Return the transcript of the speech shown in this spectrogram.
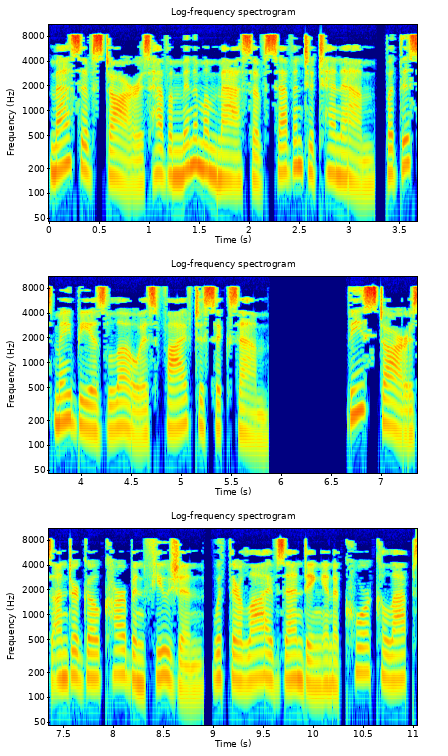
Massive stars have a minimum mass of 7 to 10 m, but this may be as low as 5 to 6 m. These stars undergo carbon fusion, with their lives ending in a core collapse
